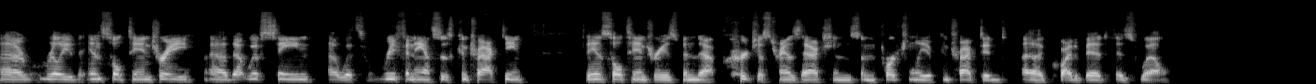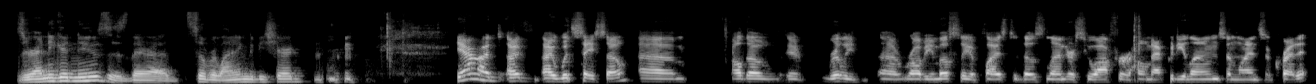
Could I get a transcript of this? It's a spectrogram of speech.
Uh, really, the insult to injury uh, that we've seen uh, with refinances contracting, the insult to injury has been that purchase transactions, unfortunately, have contracted quite a bit as well. Is there any good news? Is there a silver lining to be shared? yeah, I, I, I would say so. Um, although it really, uh, Robbie, mostly applies to those lenders who offer home equity loans and lines of credit.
